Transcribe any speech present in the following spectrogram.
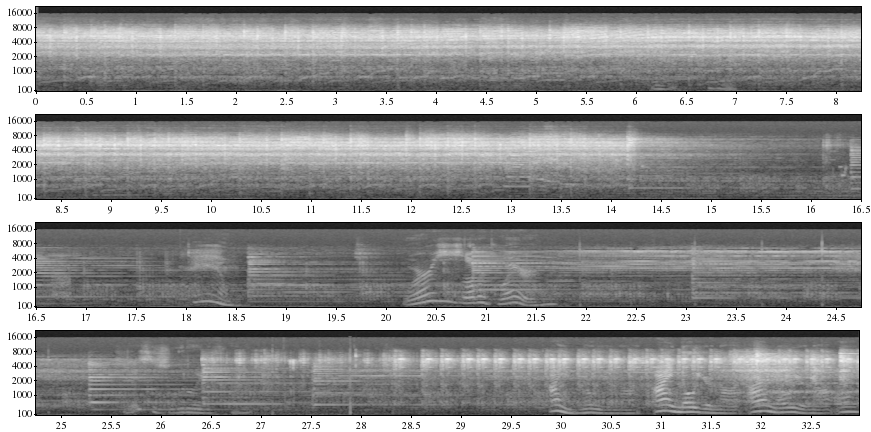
I know you're not. I know you're not. I know you're not. I...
